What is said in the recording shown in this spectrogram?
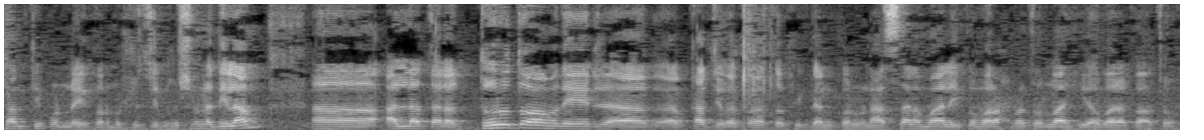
শান্তিপূর্ণ এই কর্মসূচি ঘোষণা দিলাম। আল্লাহ তালা দ্রুত আমাদের কার্যকর করার তৌফিক দান করুন। আসসালামু আলাইকুম রহমতুল্লাহ বারাকাতুহ।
